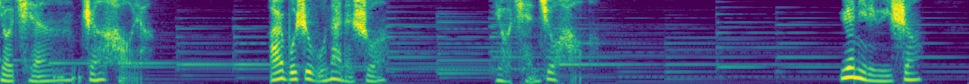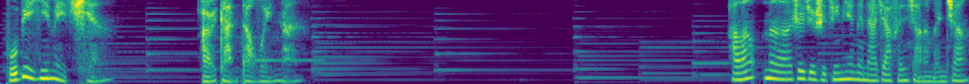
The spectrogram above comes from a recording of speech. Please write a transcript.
有钱真好呀。”而不是无奈的说：“有钱就好了。”愿你的余生，不必因为钱，而感到为难。好了，那这就是今天跟大家分享的文章，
